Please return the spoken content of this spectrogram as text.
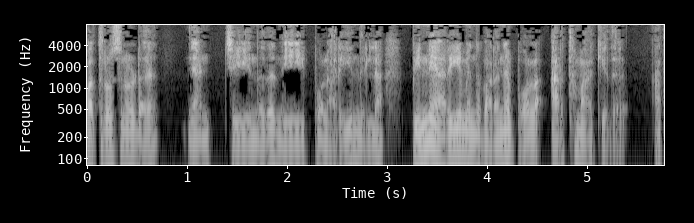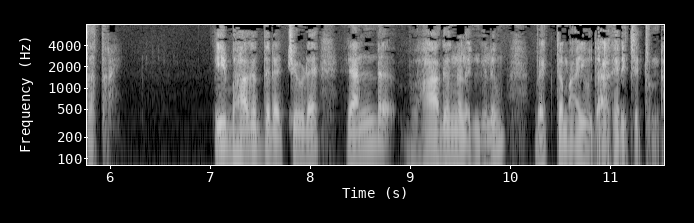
പത്രോസിനോട് ഞാൻ ചെയ്യുന്നത് നീ ഇപ്പോൾ അറിയുന്നില്ല. പിന്നെ അറിയുമെന്ന് പറഞ്ഞപ്പോൾ അർത്ഥമാക്കിയത് അതത്രേ. ഈ ഭാഗത്ത് രക്ഷയുടെ രണ്ട് ഭാഗങ്ങളെങ്കിലും വ്യക്തമായി ഉദാഹരിച്ചിട്ടുണ്ട്.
